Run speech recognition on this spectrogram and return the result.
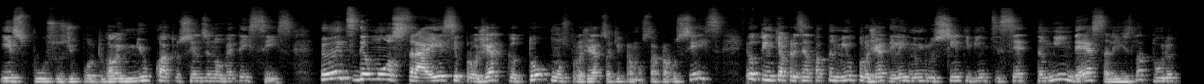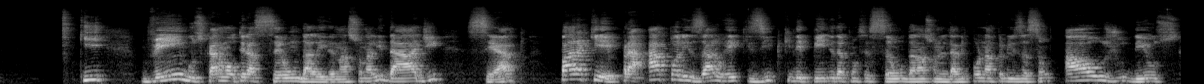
expulsos de Portugal em 1496. Antes de eu mostrar esse projeto, que eu tô com os projetos aqui para mostrar para vocês, eu tenho que apresentar também o projeto de lei número 127, também dessa legislatura, que vem buscar uma alteração da lei da nacionalidade, certo? Para quê? Para atualizar o requisito que depende da concessão da nacionalidade por naturalização aos judeus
